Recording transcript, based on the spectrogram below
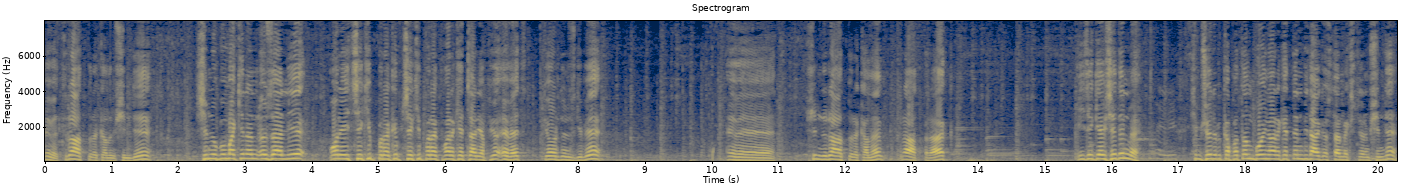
Evet, rahat bırakalım şimdi. Şimdi bu makinenin özelliği orayı çekip bırakıp çekip bırakıp hareketler yapıyor. Evet, gördüğünüz gibi. Evet. Şimdi rahat bırakalım. Rahat bırak. İyice gevşedin mi? Evet. Şimdi şöyle bir kapatalım. Boyun hareketlerini bir daha göstermek istiyorum şimdi.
